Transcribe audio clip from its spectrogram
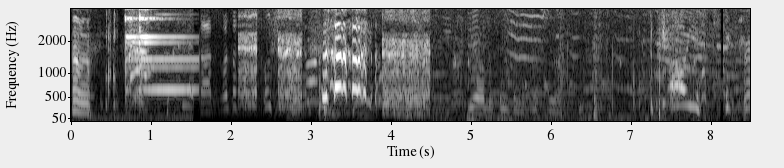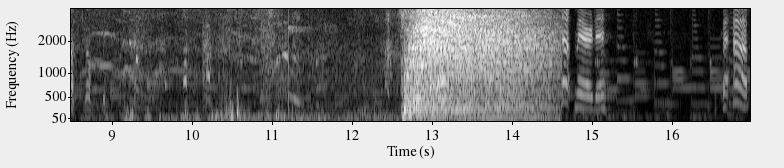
You're. Oh, you skipped right up. Up, Meredith. But up.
